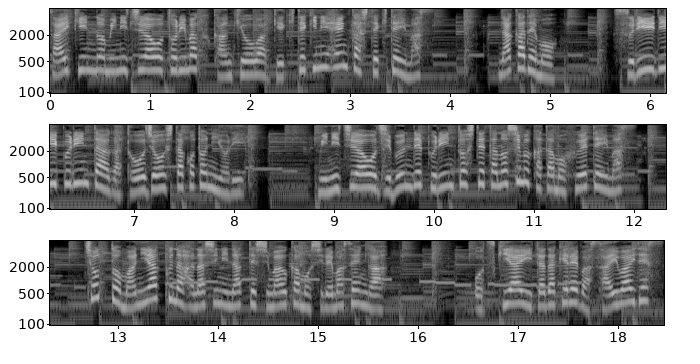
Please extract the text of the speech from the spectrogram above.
最近のミニチュアを取り巻く環境は劇的に変化してきています。中でも 3D プリンターが登場したことによりミニチュアを自分でプリントして楽しむ方も増えています。ちょっとマニアックな話になってしまうかもしれませんがお付き合いいただければ幸いです。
